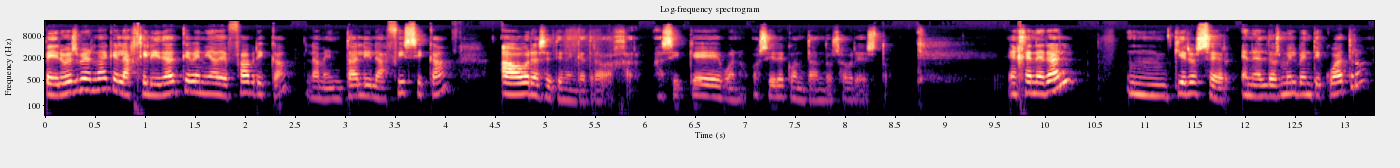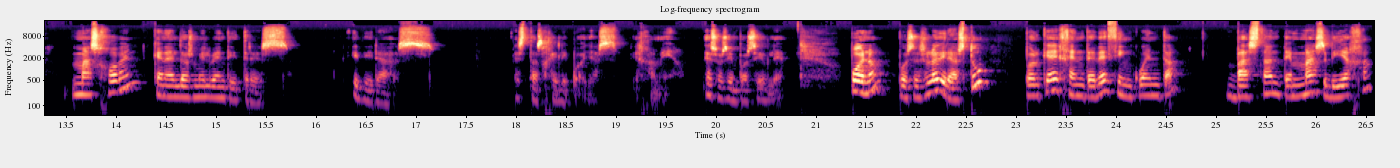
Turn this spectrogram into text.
Pero es verdad que la agilidad que venía de fábrica, la mental y la física, ahora se tienen que trabajar. Así que, bueno, os iré contando sobre esto. En general, mm, quiero ser en el 2024 más joven que en el 2023. Y dirás, estas gilipollas, hija mía, eso es imposible. Bueno, pues eso lo dirás tú, porque hay gente de 50 bastante más vieja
